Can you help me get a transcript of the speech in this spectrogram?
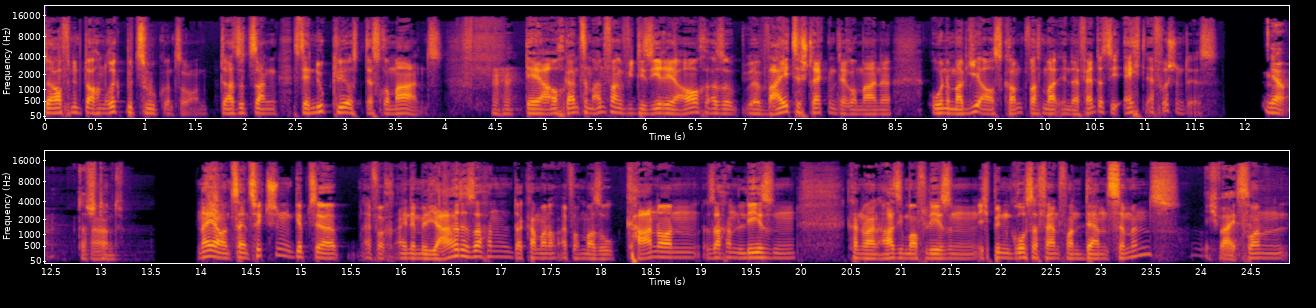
Darauf nimmt auch einen Rückbezug und so. Und da sozusagen ist der Nukleus des Romans, mhm. der auch ganz am Anfang, wie die Serie auch, also über weite Strecken der Romane ohne Magie auskommt, was mal in der Fantasy echt erfrischend ist. Ja, das stimmt. Ja. Naja, und Science Fiction gibt's ja einfach eine Milliarde Sachen. Da kann man auch einfach mal so Kanon-Sachen lesen, kann man Asimov lesen. Ich bin ein großer Fan von Dan Simmons. Ich weiß. Von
